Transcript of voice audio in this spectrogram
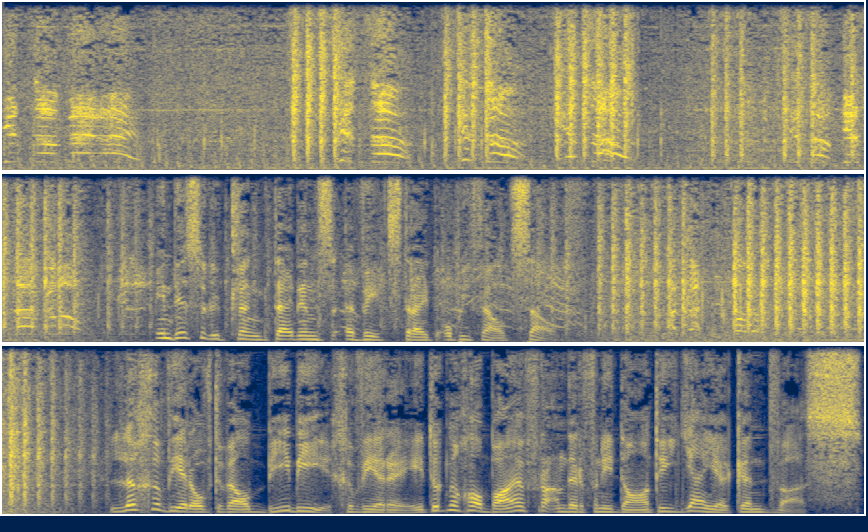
Get some, baby! Get some! Get some! Get some! Get some! Get some! Come on! En dis hoe dit klink tydens 'n wedstryd op die veld self. Luggewere oftewel BB gewere het ook nogal baie verander van die dae toe jy 'n kind was.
